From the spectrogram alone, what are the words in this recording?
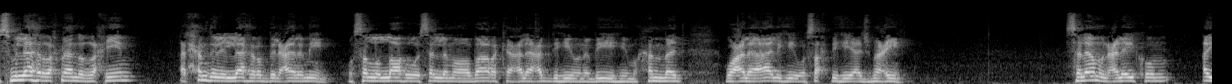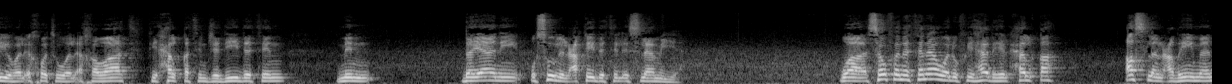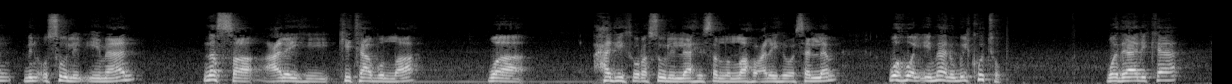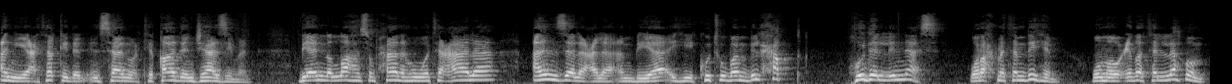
بسم الله الرحمن الرحيم الحمد لله رب العالمين وصلى الله وسلم وبارك على عبده ونبيه محمد وعلى آله وصحبه أجمعين. سلام عليكم أيها الإخوة والأخوات في حلقة جديدة من بيان أصول العقيدة الإسلامية. وسوف نتناول في هذه الحلقة أصلا عظيما من أصول الإيمان نص عليه كتاب الله و حديث رسول الله صلى الله عليه وسلم وهو الإيمان بالكتب وذلك أن يعتقد الإنسان اعتقادا جازما بأن الله سبحانه وتعالى أنزل على أنبيائه كتبا بالحق هدى للناس ورحمة بهم وموعظة لهم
